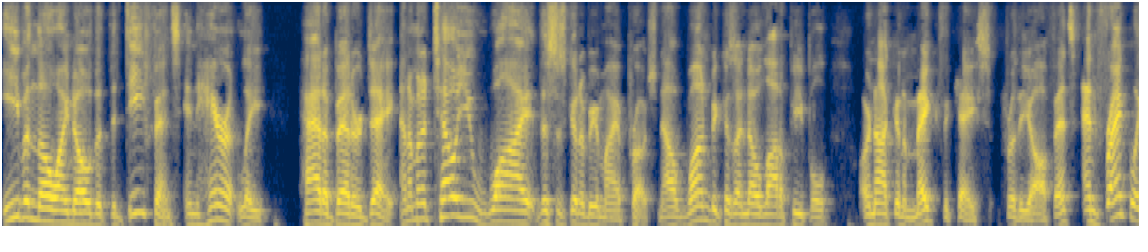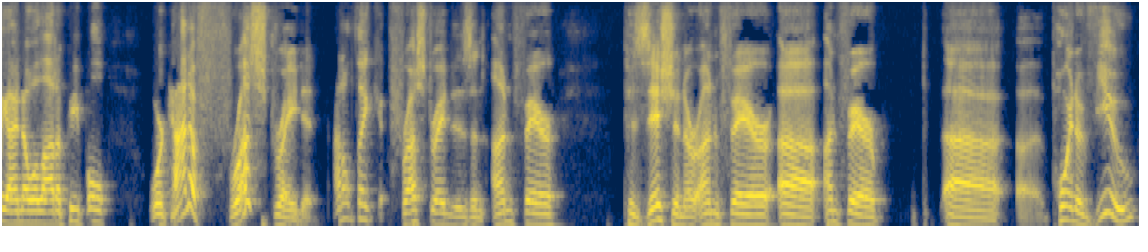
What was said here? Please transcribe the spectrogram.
even though I know that the defense inherently had a better day. And I'm going to tell you why this is going to be my approach. Now, one, because I know a lot of people are not going to make the case for the offense. And frankly, I know a lot of people were kind of frustrated. I don't think frustrated is an unfair position or unfair uh, unfair uh, uh, point of view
